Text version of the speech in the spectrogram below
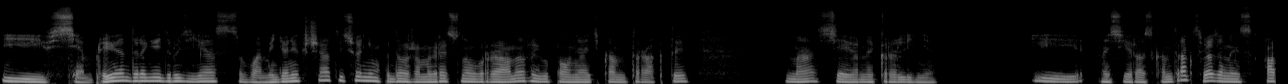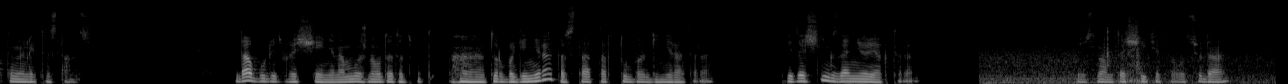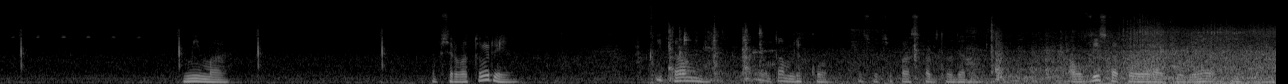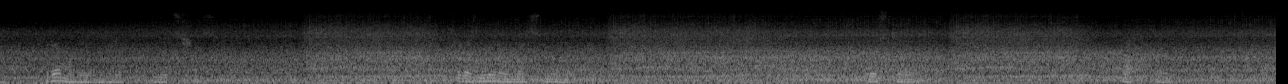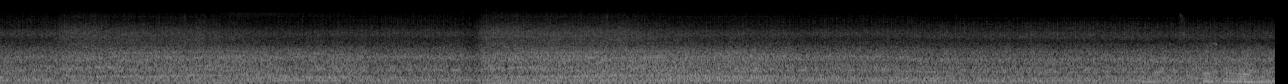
И всем привет, дорогие друзья, с вами Дёник Чат, и сегодня мы продолжаем играть с SnowRunner и выполнять контракты на Северной Каролине. И на сей раз контракт, связанный с атомной электростанцией. Да, будет вращение. Нам нужно вот этот вот э, турбогенератор, статор турбогенератора, притащить к зданию реактора. То есть нам тащить это вот сюда, мимо обсерватории. И там, ну, там легко, по сути, по асфальтовой. А вот здесь как поворачивать, я не помню. Прямо, наверное, я вот сейчас. Размеры у нас много. Просто... Ах, да. Конечно, огромный.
